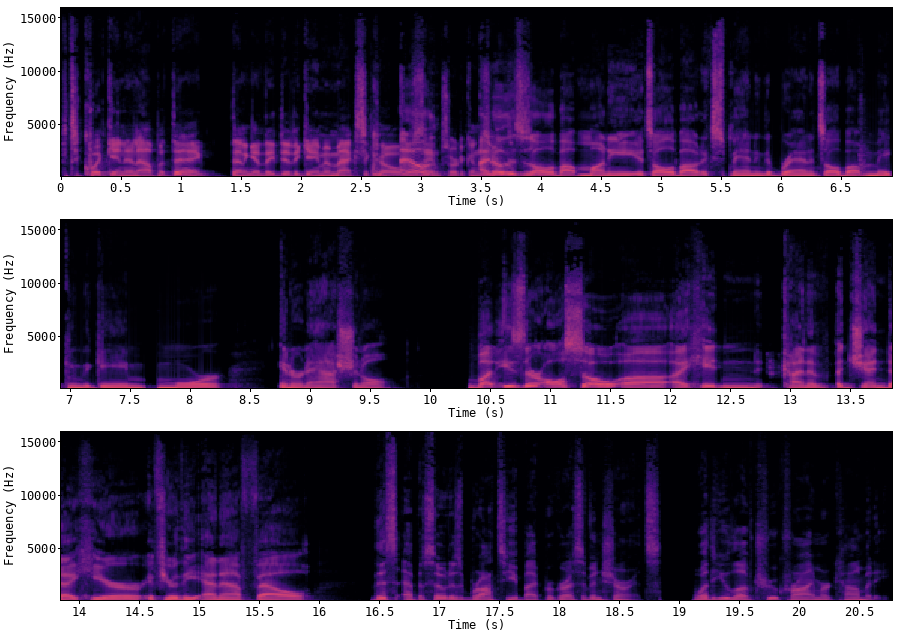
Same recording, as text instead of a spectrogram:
it's a quick in and out. But then then again, they did a game in Mexico. Know, same sort of I know this is all about money. It's all about expanding the brand. It's all about making the game more international. But is there also uh, a hidden kind of agenda here if you're the NFL? This episode is brought to you by Progressive Insurance. Whether you love true crime or comedy,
